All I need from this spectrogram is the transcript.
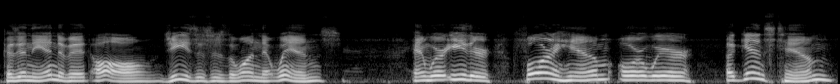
Because in the end of it all, Jesus is the one that wins. And we're either for him or we're against him.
